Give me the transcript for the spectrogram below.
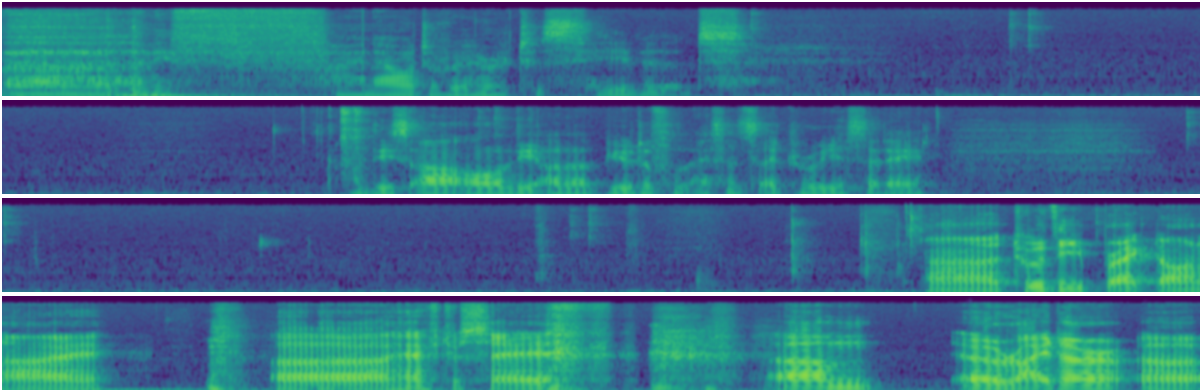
Uh, let me find out where to save it. And these are all the other beautiful assets I drew yesterday. Uh, to the breakdown, I uh, have to say, um, a Rider, uh,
